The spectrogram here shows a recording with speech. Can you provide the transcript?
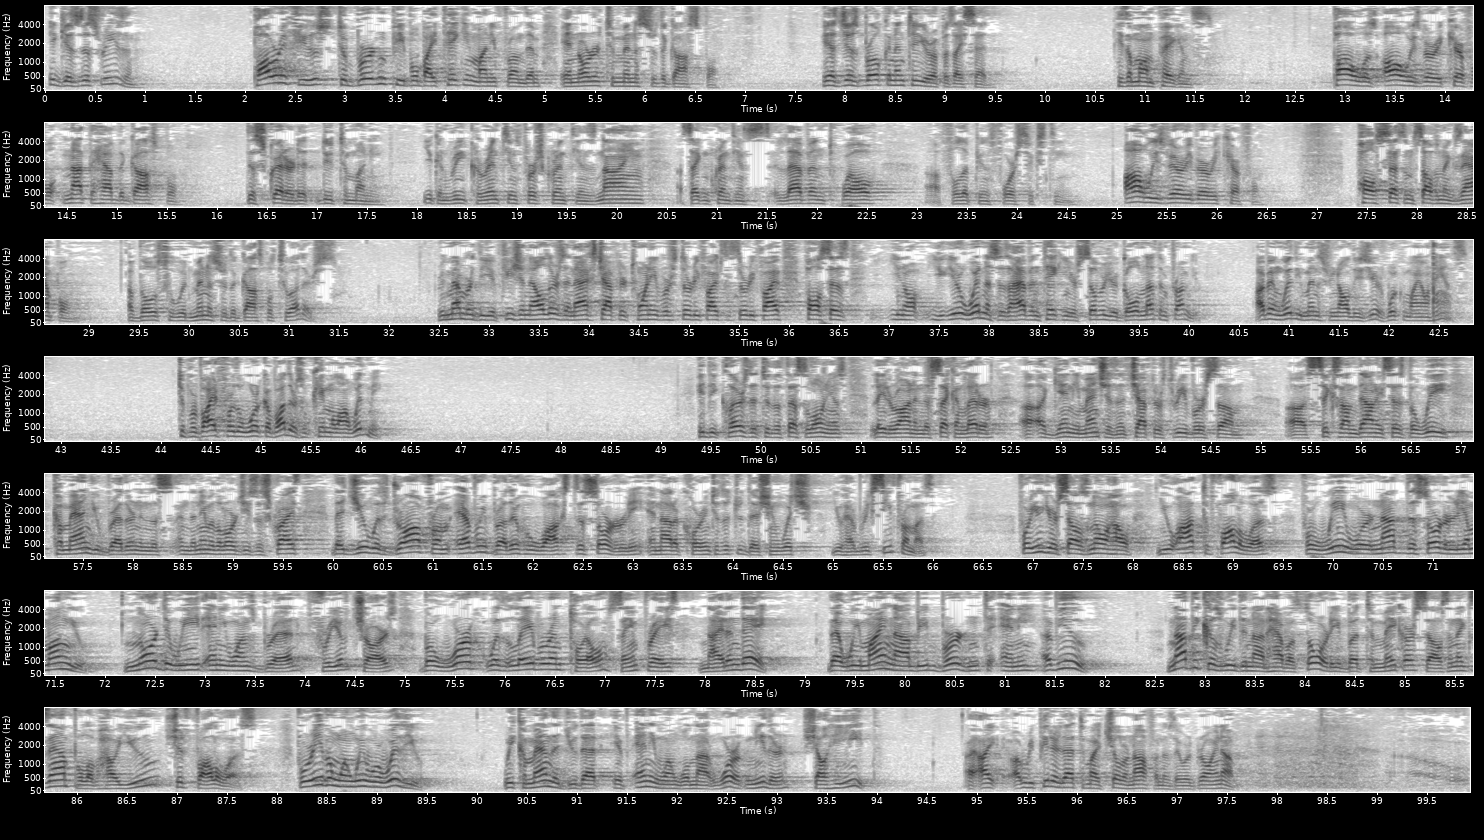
he gives this reason. Paul refused to burden people by taking money from them in order to minister the gospel. He has just broken into Europe, as I said. He's among pagans. Paul was always very careful not to have the gospel discredited due to money. You can read Corinthians, 1 Corinthians 9, 2 uh, Corinthians 11, 12, uh, Philippians 4, 16. Always very, very careful. Paul sets himself an example of those who would minister the gospel to others. Remember the Ephesian elders in Acts chapter 20, verse 35 to 35? Paul says, You know, you're witnesses. I haven't taken your silver, your gold, nothing from you. I've been with you ministering all these years, working with my own hands. To provide for the work of others who came along with me. He declares it to the Thessalonians later on in the second letter. Uh, again, he mentions in chapter 3, verse um, uh, 6 on down, he says, But we command you, brethren, in, this, in the name of the Lord Jesus Christ, that you withdraw from every brother who walks disorderly and not according to the tradition which you have received from us. For you yourselves know how you ought to follow us, for we were not disorderly among you, nor did we eat anyone's bread free of charge, but work with labor and toil, same phrase, night and day that we might not be burdened to any of you. Not because we did not have authority, but to make ourselves an example of how you should follow us. For even when we were with you, we commanded you that if anyone will not work, neither shall he eat. I, I, I repeated that to my children often as they were growing up.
